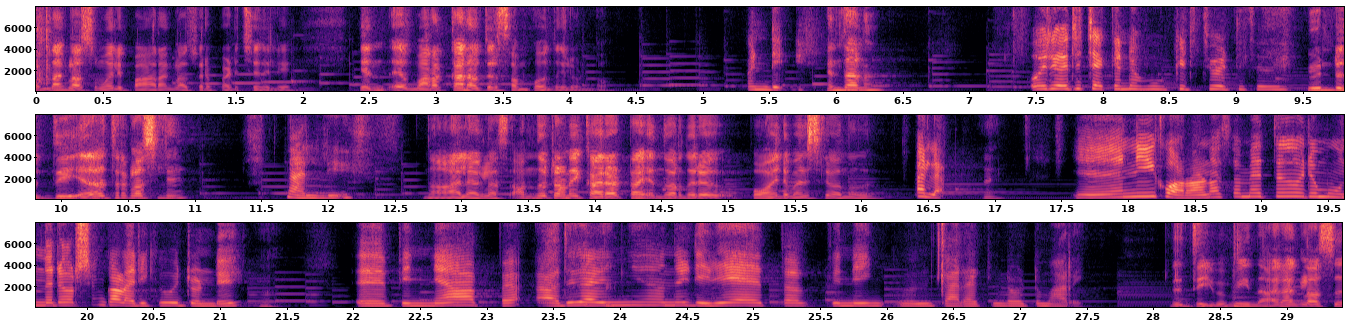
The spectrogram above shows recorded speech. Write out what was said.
ഒന്നാം ക്ലാസ് മുതൽ ഇപ്പൊ ആറാം ക്ലാസ് വരെ പഠിച്ചതിൽ എന്ത് മറക്കാനാവാത്തൊരു സംഭവം എന്തെങ്കിലും ഉണ്ട്. എന്താണ്? ഒരു ഒരു ചെക്കന്റെ മൂക്കിടിച്ച് വെട്ടിച്ചത്. ഏതാ എത്ര ക്ലാസ്സിൽ? നല്ല. നാലാം ക്ലാസ്. അന്നിട്ടാണ് ഈ കരാട്ട എന്ന് പറഞ്ഞൊരു പോയിന്റ് മനസ്സിൽ വന്നത്? അല്ല. ഞാൻ ഈ കൊറോണ സമയത്ത് ഒരു മൂന്നര വർഷം കളരിക്ക് പോയിട്ടുണ്ട്. പിന്നെ അപ്പ അത് കഴിഞ്ഞ് ഒന്ന് ഡിലേ ആയപ്പോ പിന്നെ കരാട്ടിലോട്ട് മാറി. ദൈവമേ ഈ നാലാം ക്ലാസ്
